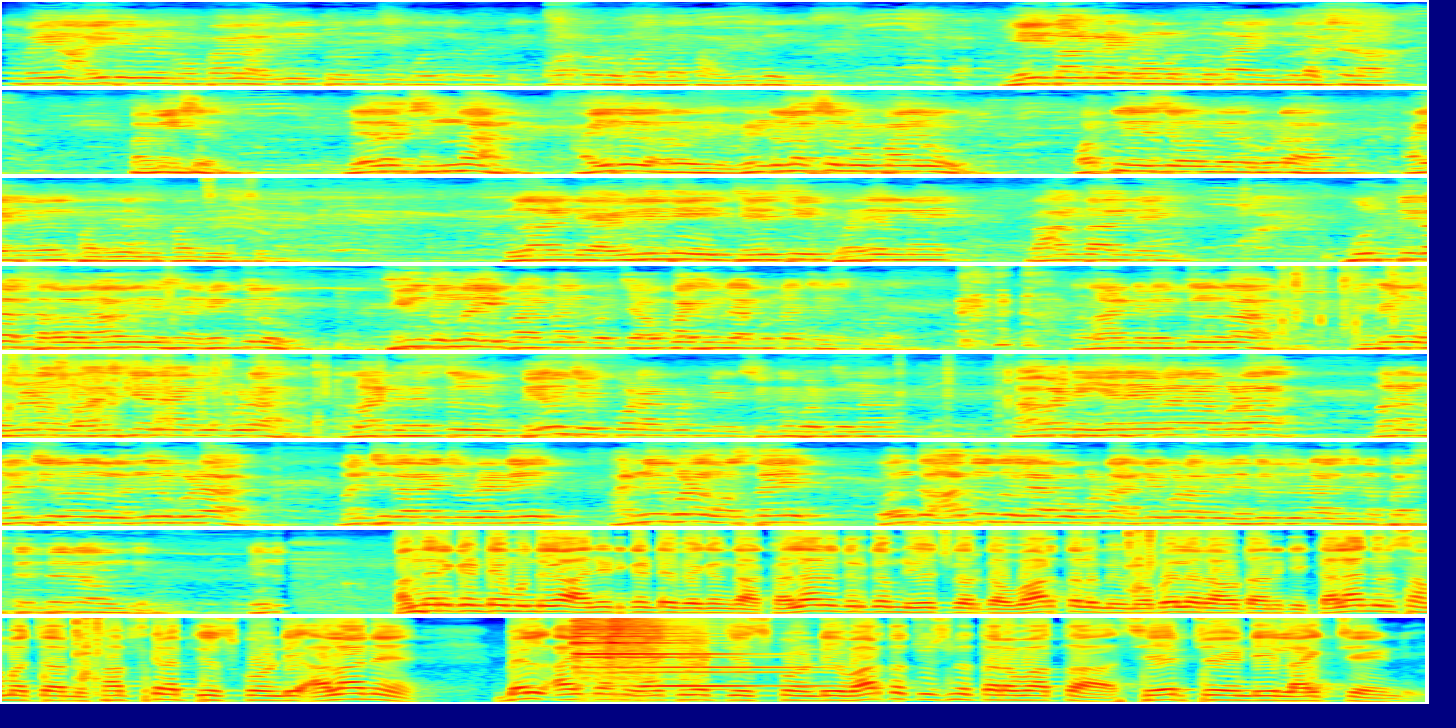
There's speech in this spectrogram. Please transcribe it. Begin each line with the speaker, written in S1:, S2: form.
S1: పైన ఐదు వేల రూపాయల అవినీతితో నుంచి మొదలుపెట్టి కోట్ల రూపాయల దాకా అవినీతి చేశారు. ఏ కాంట్రాక్టర్ ముట్టుకున్నా ఎనిమిది లక్షల కమిషన్. లేదా చిన్న ఐదు రెండు లక్షల రూపాయలు వర్క్ చేసేవాడి దగ్గర కూడా ఐదు వేలు పదివేల రూపాయలు తీసుకున్నారు. ఇలాంటి అవినీతి చేసి ప్రజల్ని ప్రాంతాన్ని పూర్తిగా సర్వనాశనం చేసిన వ్యక్తులు జీవితంలో ఈ ప్రాంతానికి వచ్చే అవకాశం లేకుండా చేసుకున్నారు. అలాంటి వ్యక్తులుగా నిజంగా ఉండడం రాజకీయ నాయకులు కూడా అలాంటి వ్యక్తులు పేరు చెప్పుకోవడానికి కూడా నేను సిగ్గుపడుతున్నా. కాబట్టి ఏదేమైనా కూడా మన మంచి రోజులు అందరూ కూడా మంచిగానే చూడండి. అన్నీ కూడా వస్తాయి. కొంత ఆతృత లేకోకుండా అన్ని కూడా మీరు ఎదురు చూడాల్సిన పరిస్థితి ఎంతైనా ఉంది.
S2: అందరికంటే ముందుగా అన్నిటికంటే వేగంగా కళ్యాణదుర్గం నియోజకవర్గ వార్తలు మీ మొబైల్లో రావడానికి కళ్యాణదుర్గ సమాచారం సబ్స్క్రైబ్ చేసుకోండి. అలానే బెల్ ఐకాన్ యాక్టివేట్ చేసుకోండి. వార్త చూసిన తర్వాత షేర్ చేయండి లైక్ చేయండి.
